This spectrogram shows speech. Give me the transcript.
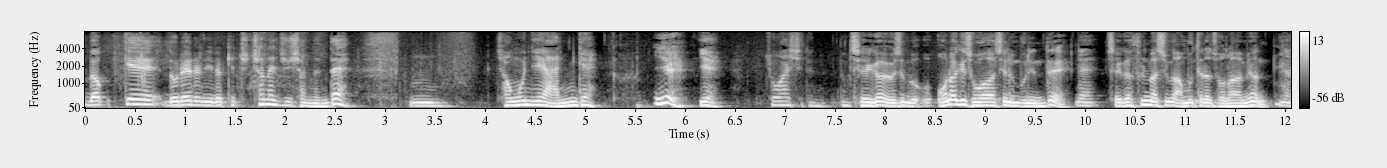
몇개 노래를 이렇게 추천해 주셨는데 음, 정훈이의 안개 예. 예 좋아하시는 제가 요즘 워낙에 좋아하시는 분인데 네. 제가 술 마시고 아무 때나 전화하면 네.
